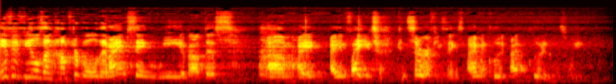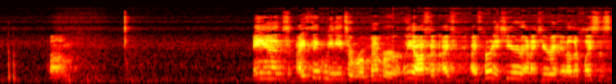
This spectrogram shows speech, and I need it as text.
If it feels uncomfortable that I am saying we about this, um, I, I invite you to consider a few things. I'm, include, I'm included in this we. Um, and I think we need to remember, we often, I've, I've heard it here and I hear it in other places.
